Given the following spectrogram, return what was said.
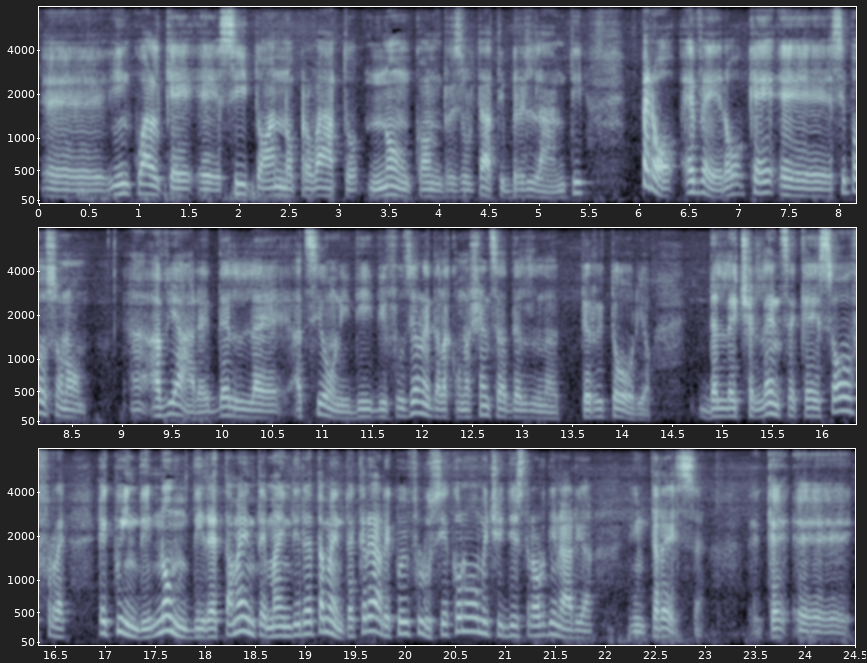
Eh, in qualche eh, sito hanno provato non con risultati brillanti, però è vero che eh, si possono eh, avviare delle azioni di diffusione della conoscenza del territorio delle eccellenze che esso offre e quindi non direttamente ma indirettamente creare quei flussi economici di straordinario interesse eh, che eh,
